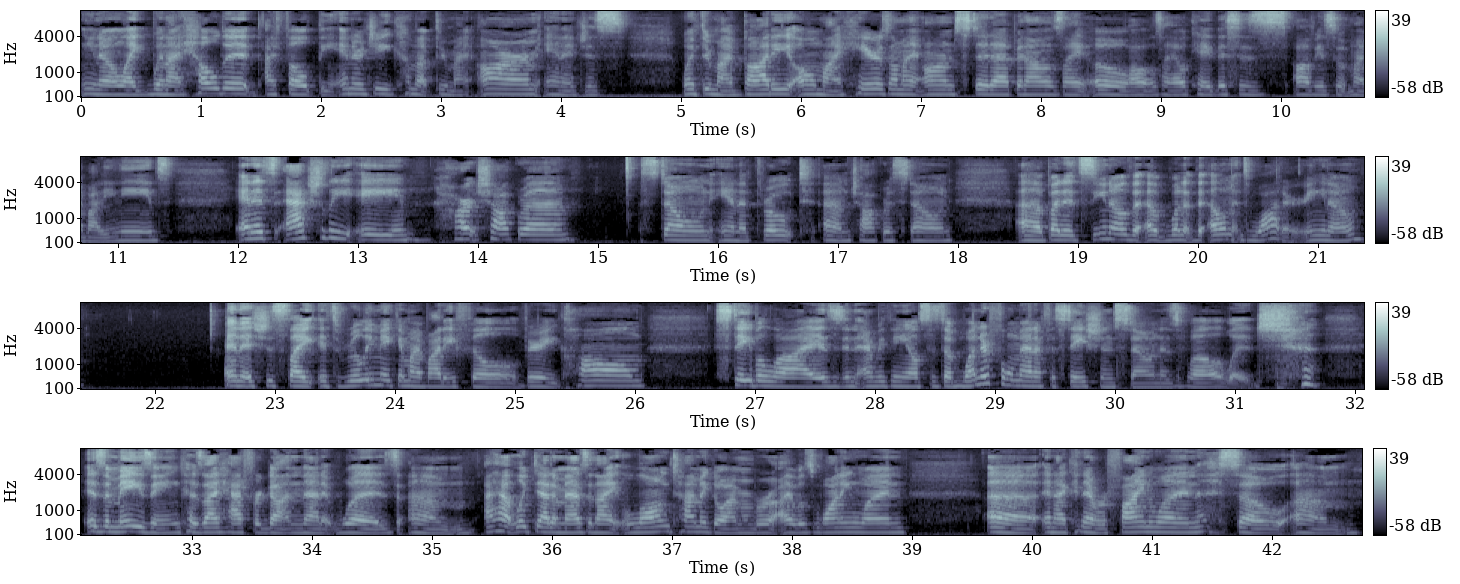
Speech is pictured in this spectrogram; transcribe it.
you know, like when I held it, I felt the energy come up through my arm and it just went through my body. All my hairs on my arm stood up and I was like, "Oh, I was like, okay, this is obviously what my body needs." And it's actually a heart chakra stone and a throat um, chakra stone uh, but it's you know the uh, what the element's water, you know, and it's just like it's really making my body feel very calm, stabilized, and everything else. It's a wonderful manifestation stone as well, which. is amazing because I had forgotten that it was. Um, I had looked at Amazonite a long time ago. I remember I was wanting one, uh, and I could never find one. So, um,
